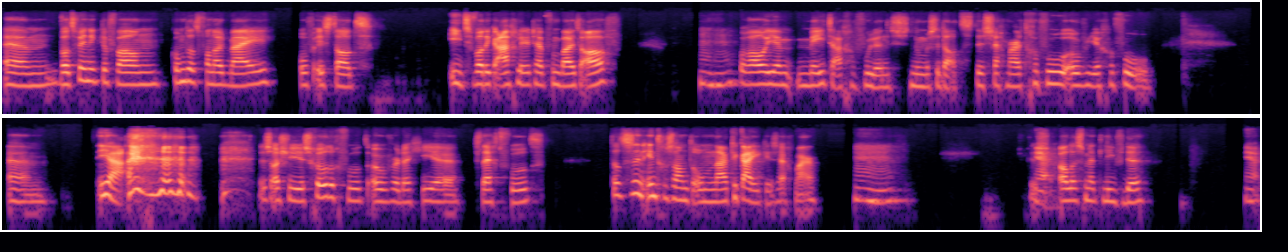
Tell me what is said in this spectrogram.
Um, wat vind ik ervan? Komt dat vanuit mij? Of is dat iets wat ik aangeleerd heb van buitenaf? Mm-hmm. Vooral je metagevoelens noemen ze dat. Dus zeg maar het gevoel over je gevoel. Um, ja, dus als je je schuldig voelt over dat je je slecht voelt, dat is een interessante om naar te kijken, zeg maar. Mm. Dus ja. alles met liefde. Ja,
